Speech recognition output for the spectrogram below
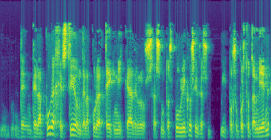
de, la pura gestión, de la pura técnica de los asuntos públicos y, de y por supuesto también,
